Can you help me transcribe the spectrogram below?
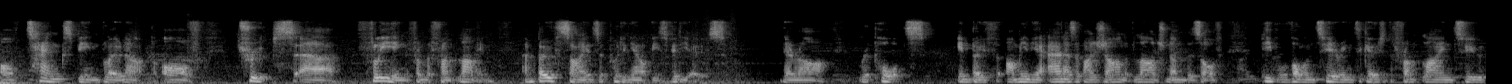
of tanks being blown up, of troops uh, fleeing from the front line, and both sides are putting out these videos. There are reports in both Armenia and Azerbaijan of large numbers of people volunteering to go to the front line to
